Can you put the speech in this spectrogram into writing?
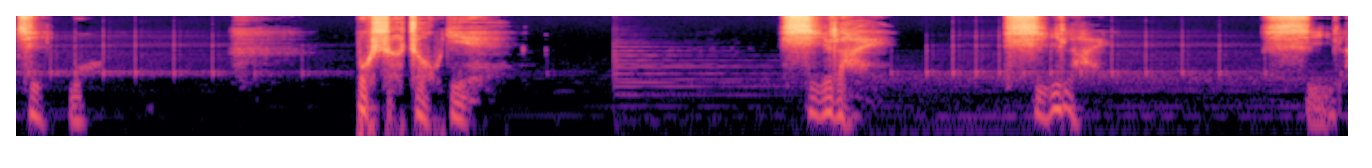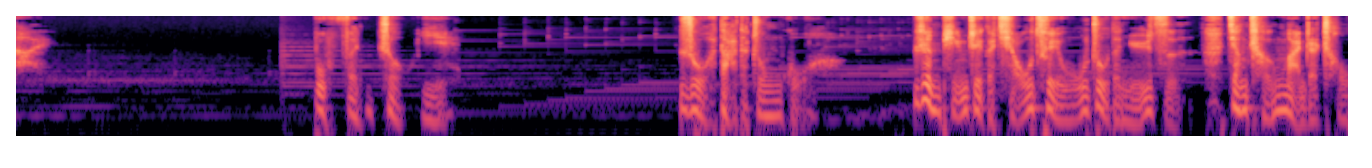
寂寞，不舍昼夜，袭来，袭来。不分昼夜。偌大的中国，任凭这个憔悴无助的女子，将盛满着愁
